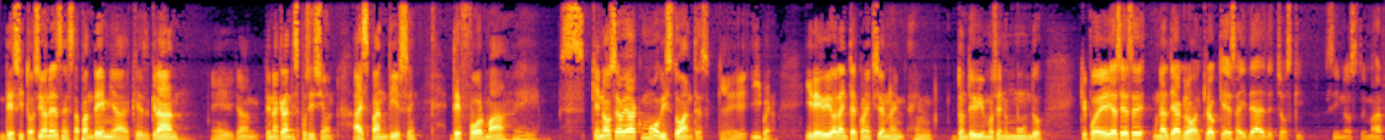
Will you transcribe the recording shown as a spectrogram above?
de situaciones, esta pandemia que es gran, eh, gran, tiene una gran disposición a expandirse de forma eh, que no se había como visto antes, y bueno, y debido a la interconexión en, en donde vivimos en un mundo que podría hacerse una aldea global, creo que esa idea es de Chosky, si no estoy mal.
